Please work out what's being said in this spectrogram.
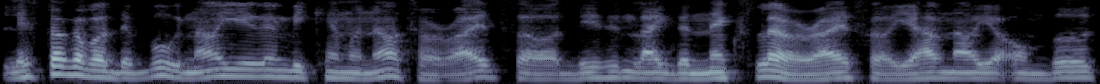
let's talk about the book. Now you even became an author, right? So this is like the next level, right? So you have now your own book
